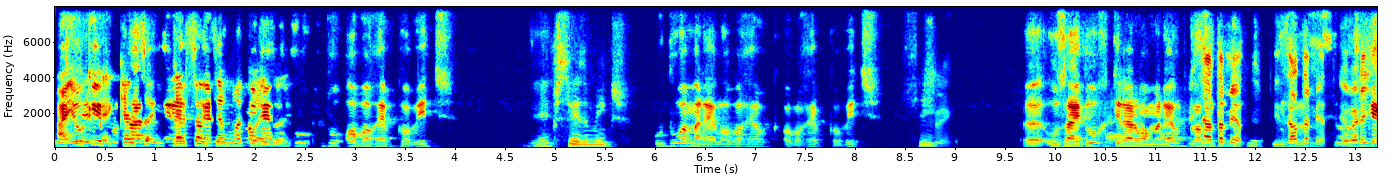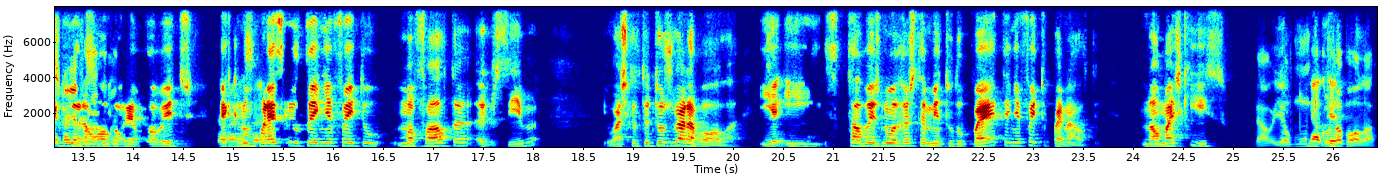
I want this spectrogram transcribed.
Ah, eu quero, quero, só, quero só dizer uma coisa. Do, do Oborrebkovic. Não percebi, Domingos. O do amarelo, Oborrebkovic. Sim. Sim. Uh, o Zaidu retiraram o amarelo por causa Exatamente, do... exatamente. Eu era isso que era o Repkovic. É que não, parece que ele tenha feito uma falta agressiva. Eu acho que ele tentou jogar a bola e, e talvez no arrastamento do pé tenha feito o penalti. Não mais que isso. Não, ele não, não tocou na bola.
